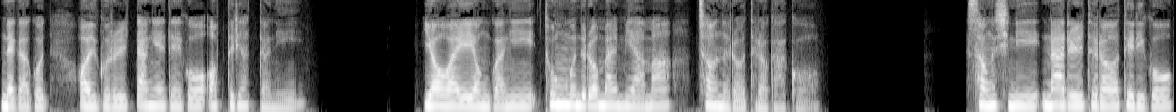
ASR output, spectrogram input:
내가 곧 얼굴을 땅에 대고 엎드렸더니 여호와의 영광이 동문으로 말미암아 전으로 들어가고 성신이 나를 들어 데리고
